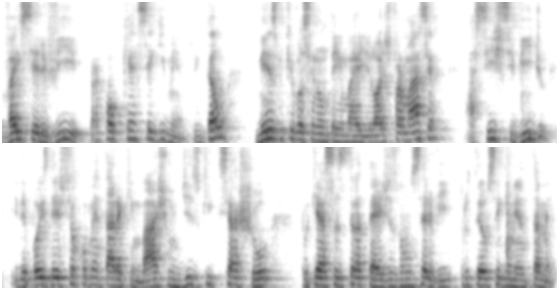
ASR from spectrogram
vai servir para qualquer segmento. Então, mesmo que você não tenha uma rede de loja de farmácia, assiste esse vídeo e depois deixe seu comentário aqui embaixo, me diz o que, que você achou, porque essas estratégias vão servir para o teu segmento também.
